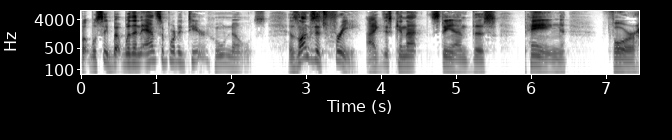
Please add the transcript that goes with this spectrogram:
but we'll see. But with an ad supported tier, who knows? As long as it's free, I just cannot stand this paying for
